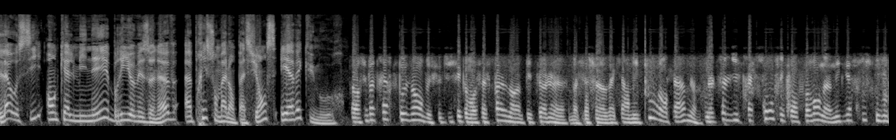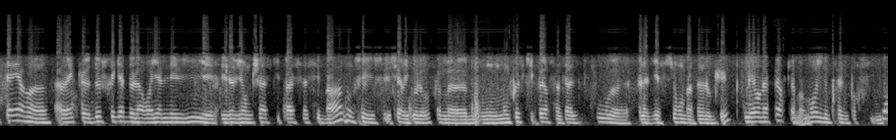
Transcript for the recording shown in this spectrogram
Là aussi, en calminé, Brio Mazeneuve a pris son mal en patience et avec humour. Alors c'est pas très reposant parce que tu sais comment ça se passe dans un pétole. Bah, ça fait un vacarme épouvantable. Notre seule distraction, c'est qu'en ce moment, on a un exercice militaire euh, avec euh, deux frégates de la Royal Navy et des avions de chasse qui passent assez bas. Donc c'est rigolo comme euh, mon, mon co-skipper s'intéresse beaucoup euh, à l'aviation cul. Mais on a peur qu'à un moment, ils nous prennent pour cible.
